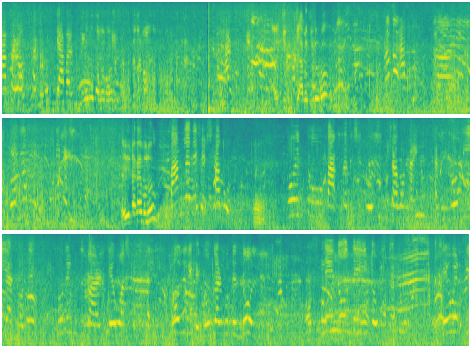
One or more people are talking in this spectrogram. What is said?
আবার অবস্থা করছি আবার আর আর কি কি- আমি কি করব? এই টাকায় বলো বাংলাদেশের সাগর। হ্যাঁ। তো একটু বাংলাদেশে তো সাগর নাই। খালি নদী আর নদী। নদীর মধ্যে তো আর কেউ আসবে না খালি দোল দিবে। নৌকার মধ্যে দোল। এই দোল তো মজা। ঢেউয়ের কি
